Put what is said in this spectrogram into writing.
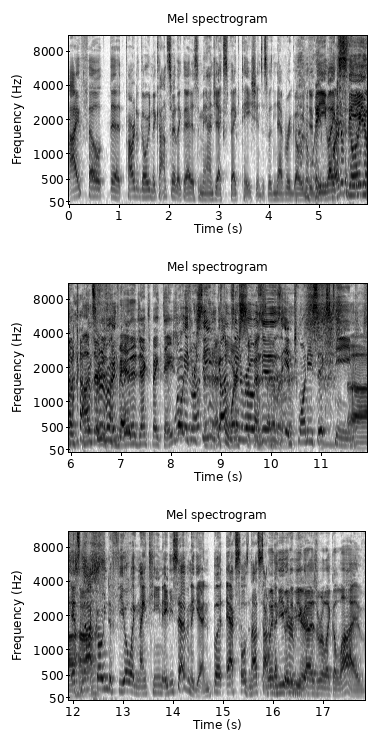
I felt that part of going to a concert like that is to manage expectations. This was never going to be Wait, like part of going to a concert is to like manage expectations. Well, if you're seeing That's Guns N' Roses in 2016, uh-huh. it's not going to feel like 1987 again. But Axl is not sounding when that neither good of you guys were like alive,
